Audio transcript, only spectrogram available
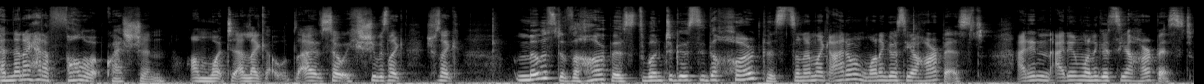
and then I had a follow-up question on what to, like uh, so she was like she was like most of the harpists went to go see the harpists and i'm like i don't want to go see a harpist. I didn't i didn't want to go see a harpist.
